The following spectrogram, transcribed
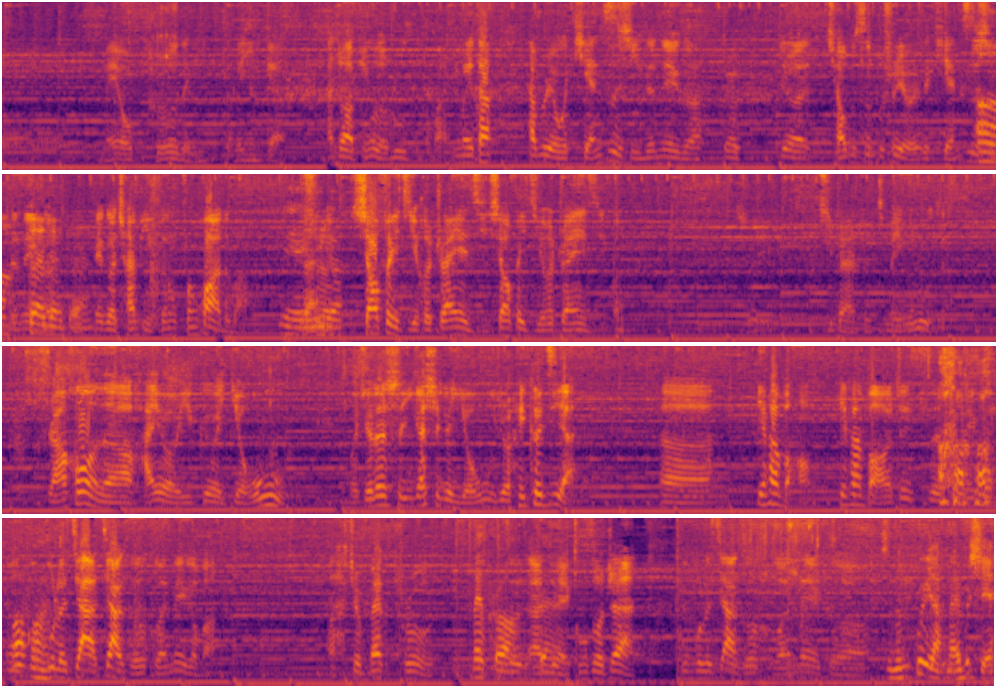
没有 Pro 的影子了，应该按照苹果的路子的话，因为它它不是有个田字形的那个，就就乔布斯不是有一个田字形的那个那个产品分分化的嘛？是消费级和专业级，消费级和专业级嘛，就这么一个路子。然后呢，还有一个尤物，我觉得是应该是个尤物，就是黑科技啊，呃，电饭煲，电饭煲这次公布 公布了价价格和那个嘛，啊，就是 Mac Pro，Mac Pro 啊，对，工作站。公布了价格和那个，只能贵了，买不起。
